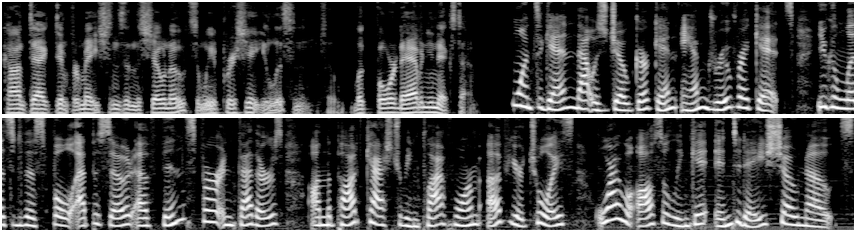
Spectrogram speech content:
contact information's in the show notes, and we appreciate you listening. So look forward to having you next time. Once again, that was Joe Gerken and Drew Ricketts. You can listen to this full episode of Fins, Fur, and Feathers on the podcast streaming platform of your choice, or I will also link it in today's show notes.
